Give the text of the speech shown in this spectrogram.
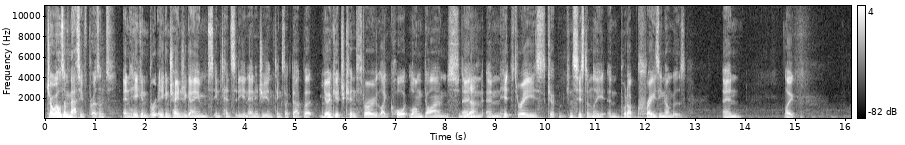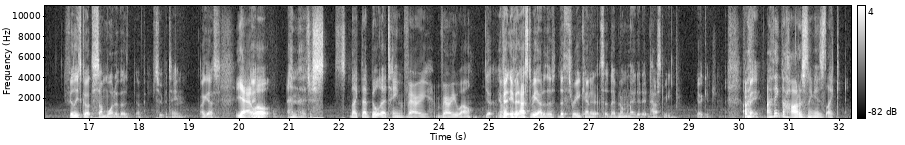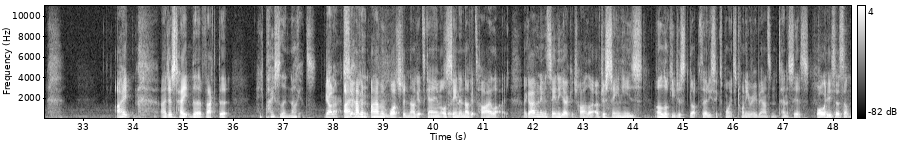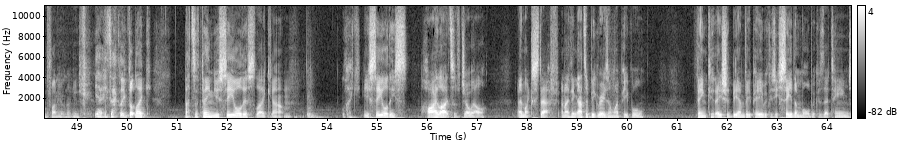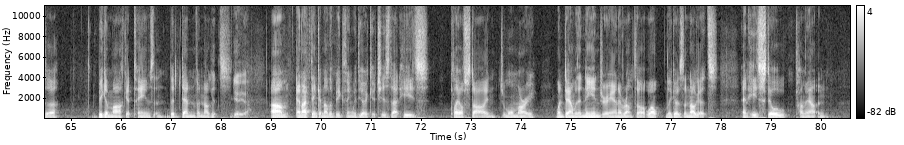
Joel's a massive presence and he can br- he can change the game's intensity and energy and things like that. But Mhm. Jokic can throw like court long dimes Yeah. and and hit threes co- consistently and put up crazy numbers, and like Philly's got somewhat of a, a super team, I guess. yeah. and- well, and they're just like they've built their team very, very well. Yeah, if um, it if it has to be out of the the three candidates that they've nominated, it has to be Jokic for I, me. I think the hardest thing is like, I, I just hate the fact that he plays for the Nuggets. Yeah, I know. I so haven't weird. I haven't watched a Nuggets game or So seen a Nuggets highlight. Like I haven't even seen a Jokic highlight. I've just seen his. Oh look, he just got thirty six points, twenty rebounds, and ten assists. Or he says something funny on an interview. Yeah, exactly. But like, that's the thing. You see all this like, um, like you see all these highlights of Joel and like Steph, and I think that's a big reason why people think they should be MVP because you see them more because their teams are bigger market teams than the Denver Nuggets. Yeah, yeah. Um, and I think another big thing with Jokic is that his playoff star in Jamal Murray went down with a knee injury, and everyone thought, well, there goes the Nuggets, and he's still come out and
